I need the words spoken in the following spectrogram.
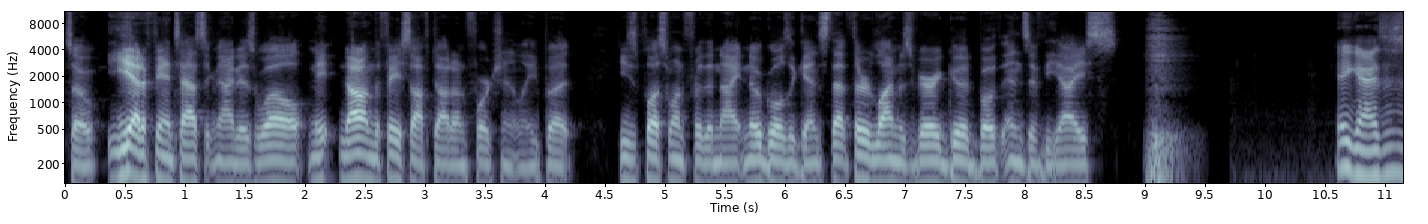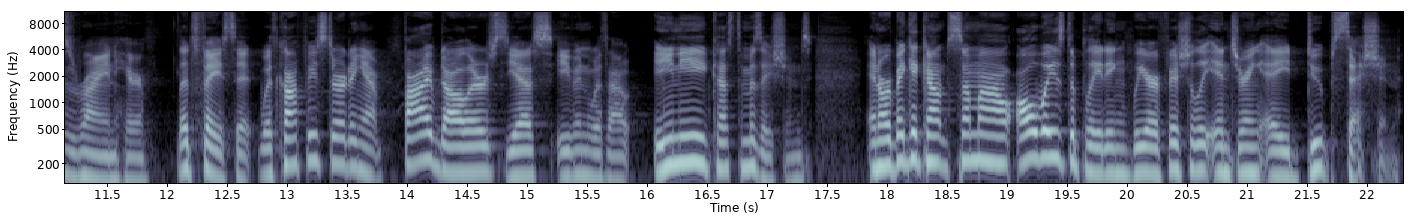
so he had a fantastic night as well. Not on the faceoff dot, unfortunately, but he's plus one for the night. No goals against. That third line was very good, both ends of the ice. Hey guys, this is Ryan here. Let's face it, with coffee starting at $5, yes, even without any customizations, and our bank account somehow always depleting, we are officially entering a dupe session.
